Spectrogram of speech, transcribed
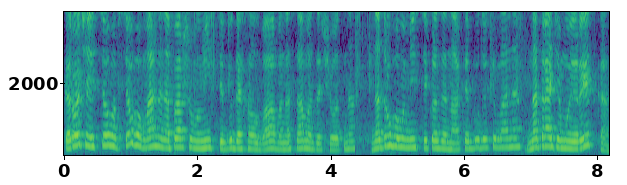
Коротше, із цього всього в мене на першому місці буде халва, вона сама зачотна. На другому місці козинаки будуть у мене. На третьому іриска.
